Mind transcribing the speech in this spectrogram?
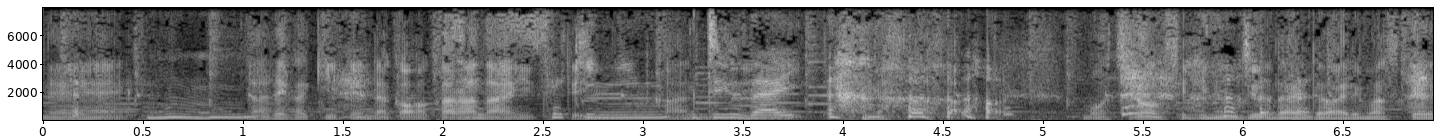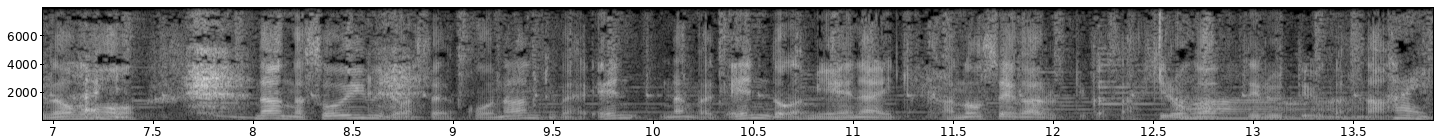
ねえ。うんうん。誰が聞いてんだかわからないって責いう任感じ もちろん責任重大ではありますけれども、はなんかそういう意味ではさこうなんていうかエンなんかエンドが見えない可能性があるっていうかさ広がってるっていうかさ、はい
